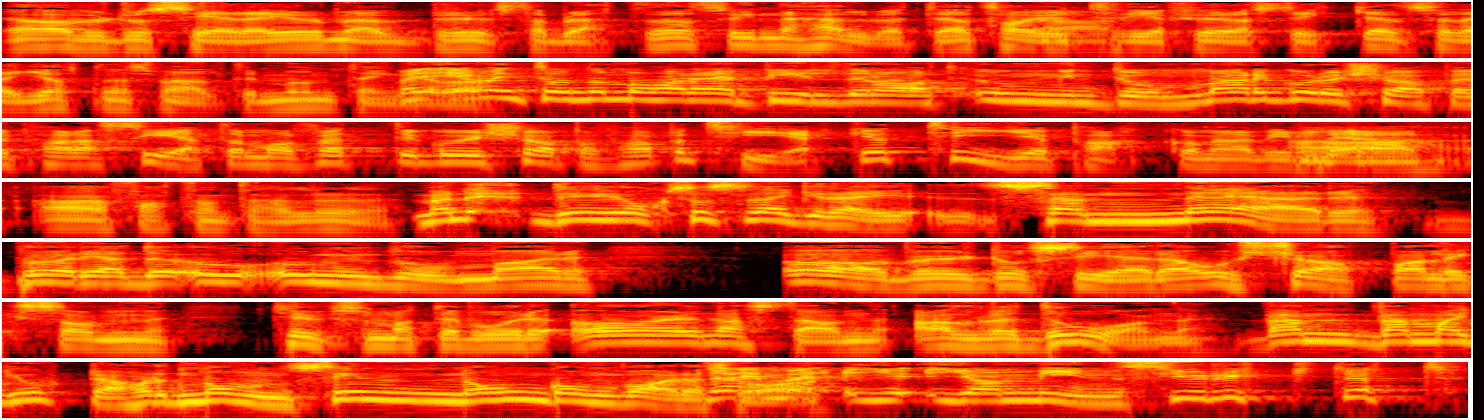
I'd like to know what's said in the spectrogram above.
jag överdoserar ju de här brustabletterna så in i helvete. Jag tar ju tre, fyra stycken så det är gött när det smälter i mun. tänker Men jag jag. vet inte om de har den här bilden av att ungdomar går och köper paracetamol för att det går ju att köpa på apoteket 10 pack om jag vill Ja, det. ja, jag fattar inte heller det. Men det, det är ju också en sån här grej. Sen när började ungdomar överdosera och köpa liksom typ som att det vore öl nästan, Alvedon? Vem, vem har gjort det? Har det någonsin någon gång varit Nej, så? men jag- jag minns ju ryktet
